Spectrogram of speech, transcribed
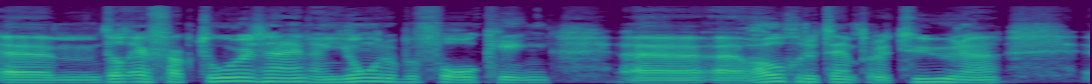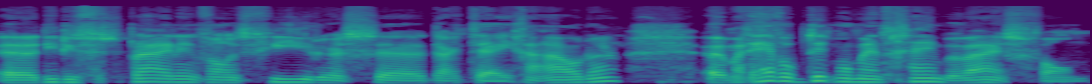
um, dat er factoren zijn, een jongere bevolking, uh, hogere temperaturen, die de verspreiding van het virus daartegen houden. maar daar hebben we op dit moment geen bewijs van.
